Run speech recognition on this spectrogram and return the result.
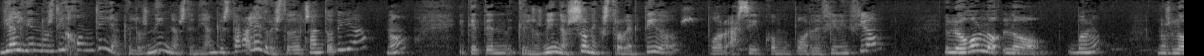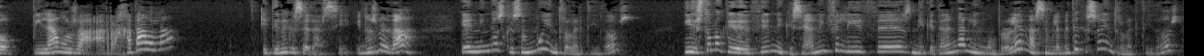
Y alguien nos dijo un día que los niños tenían que estar alegres todo el santo día, ¿no? Y que, que los niños son extrovertidos, por, así como por definición, y luego lo, bueno, nos lo pillamos a, a, rajatabla y tiene que ser así. Y no es verdad. Y hay niños que son muy introvertidos. Y esto no quiere decir ni que sean infelices, ni que tengan ningún problema, simplemente que son introvertidos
